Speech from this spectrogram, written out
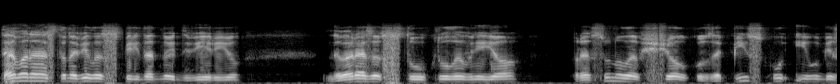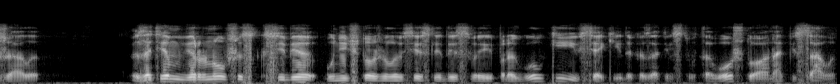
Там она остановилась перед одной дверью, два раза стукнула в нее, просунула в щелку записку и убежала. Затем, вернувшись к себе, уничтожила все следы своей прогулки и всякие доказательства того, что она писала.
